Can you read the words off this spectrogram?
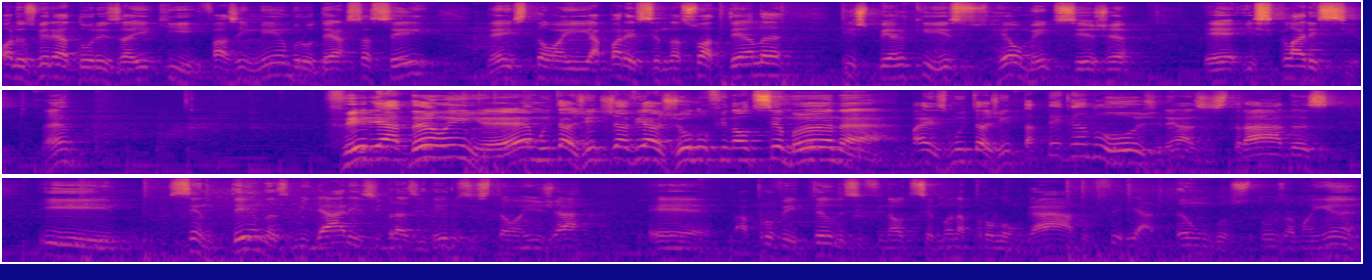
Olha, os vereadores aí que fazem membro dessa SEI né, estão aí aparecendo na sua tela espero que isso realmente seja é, esclarecido, né? Feriadão, hein? É, muita gente já viajou no final de semana, mas muita gente está pegando hoje, né? As estradas e centenas, milhares de brasileiros estão aí já é, aproveitando esse final de semana prolongado, feriadão gostoso amanhã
